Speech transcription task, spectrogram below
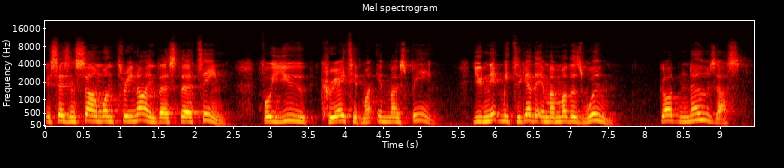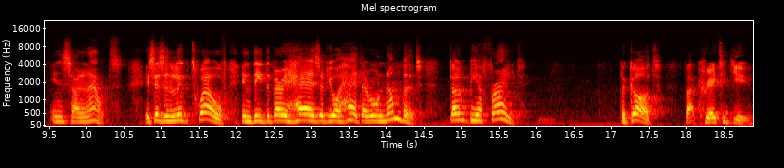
It says in Psalm 139, verse 13, For you created my inmost being. You knit me together in my mother's womb. God knows us inside and out. It says in Luke 12, Indeed, the very hairs of your head are all numbered. Don't be afraid. The God that created you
